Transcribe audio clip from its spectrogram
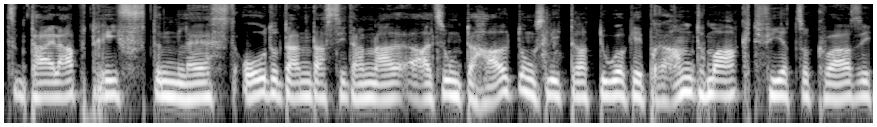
zum Teil abdriften lässt oder dann, dass sie dann als Unterhaltungsliteratur gebrandmarkt wird, so quasi.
